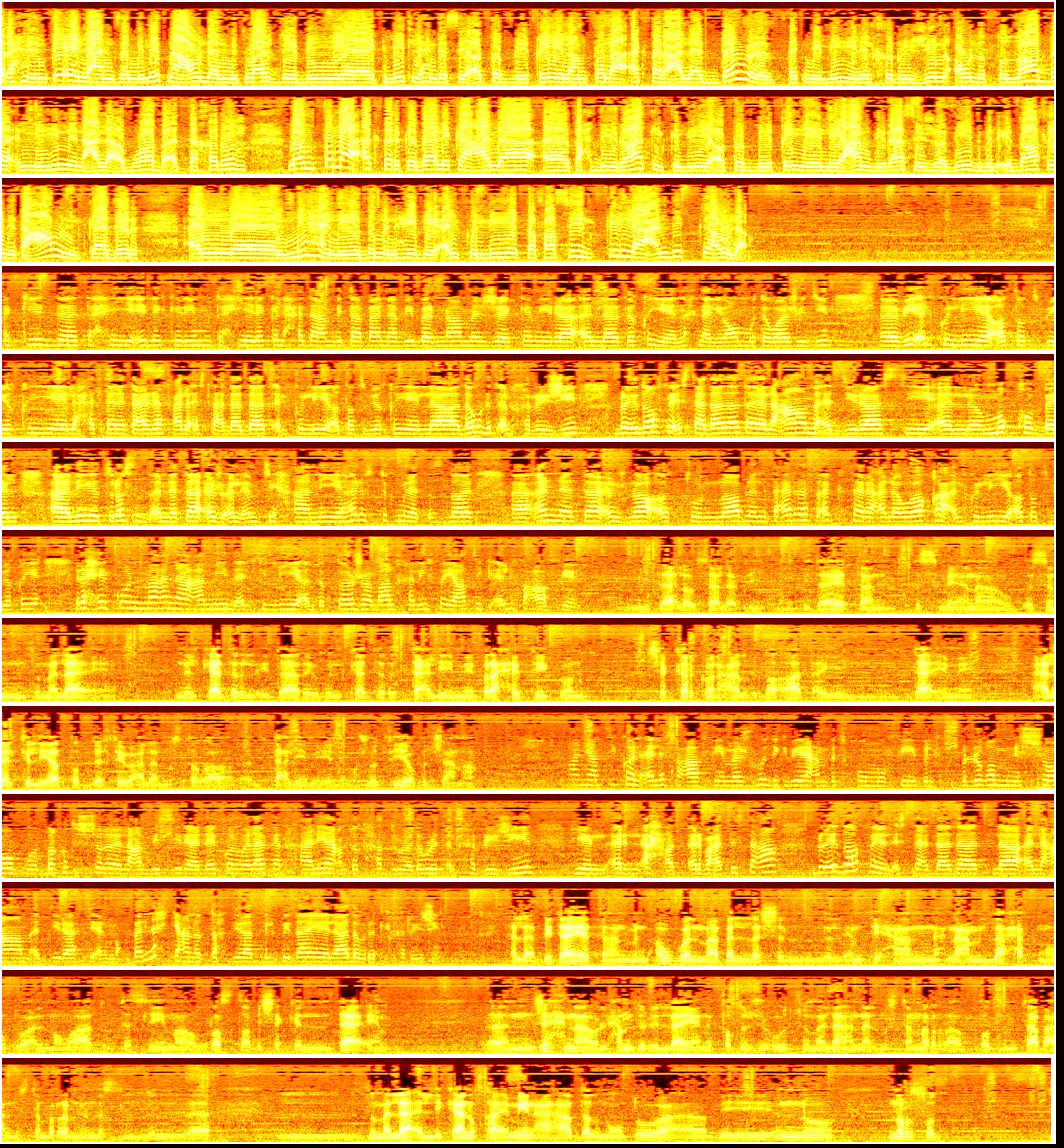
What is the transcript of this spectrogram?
رح ننتقل عن زميلتنا علا المتواجدة بكلية الهندسة التطبيقية. لنطلع أكثر على الدوره التكميليه للخريجين أو للطلاب اللي هن على أبواب التخرج. لنطلع أكثر كذلك على آه، تحضيرات الكلية التطبيقية لعام دراسي جديد بالإضافة لتعاون الكادر المهني ضمن هذه الكلية. التفاصيل كلها عندك علا أكيد تحية لك كريم وتحية لكل حدا عم بيتابعنا ببرنامج كاميرا اللاذقية. نحن اليوم متواجدين بالكلية التطبيقية لحتى نتعرف على استعدادات الكلية التطبيقية لدورة الخريجين بالإضافة استعداداتها للعام الدراسي المقبل آلية رصد النتائج الامتحانية. هل استكملت إصدار النتائج للطلاب؟ لنتعرف أكثر على واقع الكلية التطبيقية. رح يكون معنا عميد الكلية الدكتور جمال خليفة يعطيك ألف عافية. ميت أهلا وسهلا فيكم. بداية باسمي أنا وباسم زملائي من الكادر الإداري والكادر التعليمي برحب فيكم بشكركم على الإضاءات أي الدائمة على الكليات التطبيقية وعلى المستوى التعليمي اللي موجود فيها وبالجامعة. طبعا يعطيكم ألف عافية. مجهود كبير عم بتقوموا فيه. بالرغم من الشوب وضغط الشغل اللي عم بيصير عليكم ولكن حاليا عم تتحضروا لدورة الخريجين. هي الأحد 4 9 بالإضافة للاستعدادات للعام الدراسي المقبل. نحكي عن التحضيرات بالبداية لدورة الخريجين. هلأ بداية من أول ما بلش الامتحان نحن عم نلاحق موضوع المواد وتسليمها ورصدها بشكل دائم. آه، نجحنا والحمد لله. يعني بفضل جهود زملائنا المستمرة بفضل المتابعة المستمرة من الزملاء اللي كانوا قائمين على هذا الموضوع بأنه نرصد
